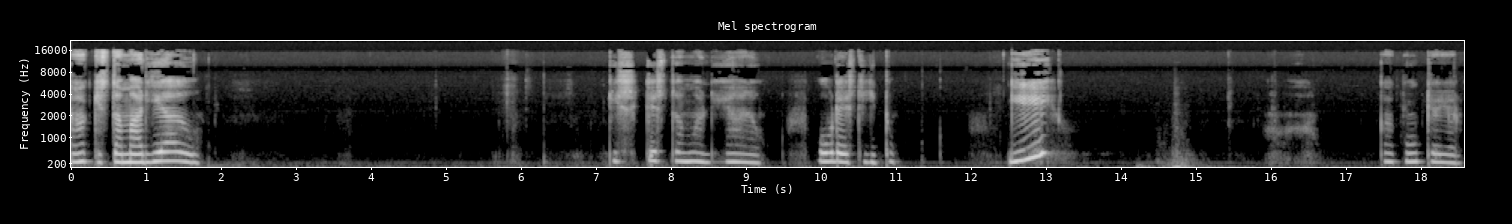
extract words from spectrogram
Ah, que está mareado. Dice que está mareado. Pobrecito. ¿Y? Acá que hay algo.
